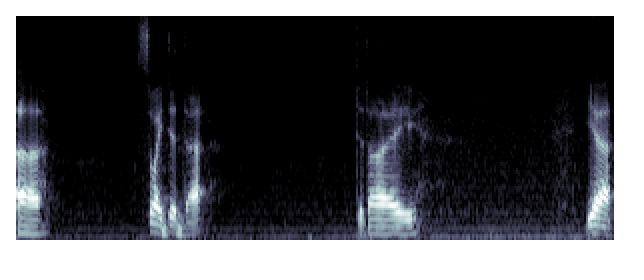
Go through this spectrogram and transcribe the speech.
Uh, so I did that. Did I? Yeah.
